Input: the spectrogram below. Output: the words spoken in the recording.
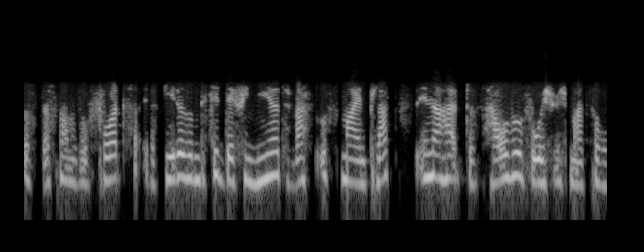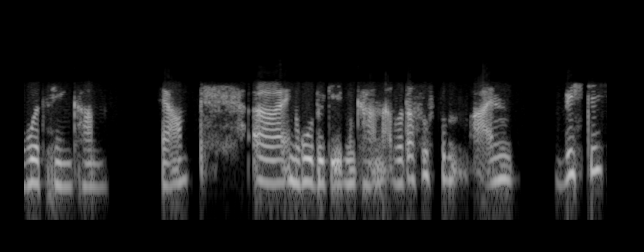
ist, dass man sofort, dass jeder so ein bisschen definiert, was ist mein Platz innerhalb des Hauses, wo ich mich mal zur Ruhe ziehen kann, ja, äh, in Ruhe begeben kann. Also das ist zum einen wichtig,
